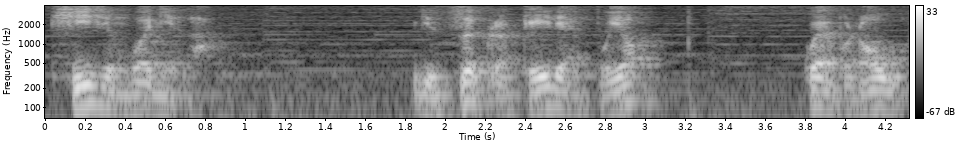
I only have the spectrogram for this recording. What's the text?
提醒过你了，你自个儿给脸不要，怪不着我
